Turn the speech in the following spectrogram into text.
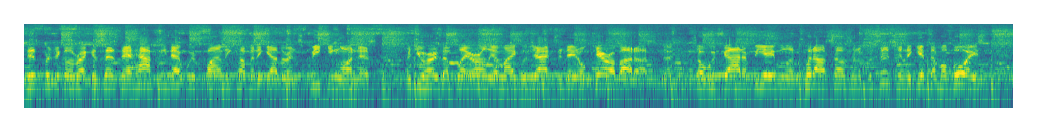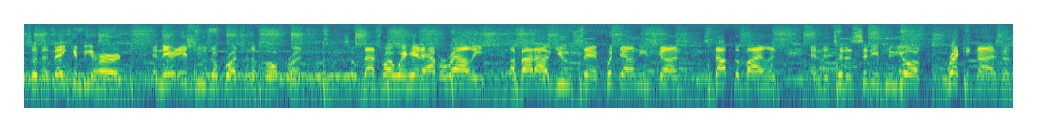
This particular record says they're happy that we're finally coming together and speaking on this. But you heard them play earlier, Michael Jackson, they don't care about us. So we've got to be able to put ourselves in a position to give them a voice so that they can be heard and their issues are brought to the forefront. So that's why we're here to have a rally about our youth saying, put down these guns, stop the violence, and to the city of New York recognizes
